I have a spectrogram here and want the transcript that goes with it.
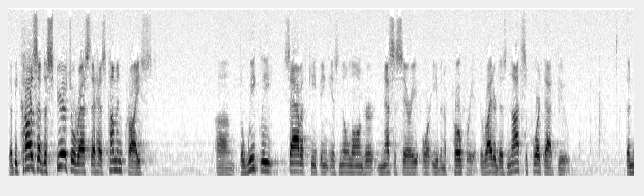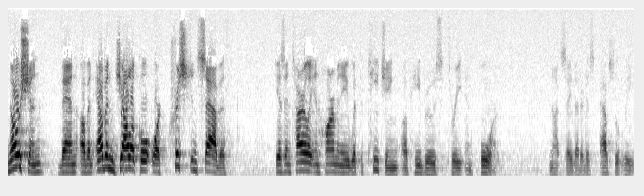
that because of the spiritual rest that has come in Christ, um, the weekly Sabbath keeping is no longer necessary or even appropriate. The writer does not support that view. The notion, then, of an evangelical or Christian Sabbath is entirely in harmony with the teaching of Hebrews 3 and 4. Not say that it is absolutely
